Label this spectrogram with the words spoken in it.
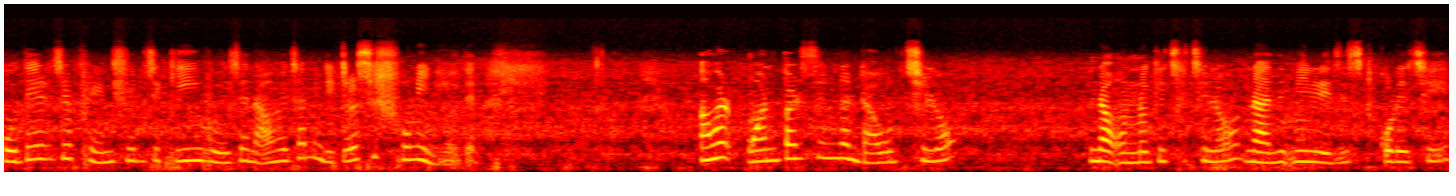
ওদের যে ফ্রেন্ডশিপ যে কী হয়েছে না হয়েছে, আমি ডিটেলসে শুনিনি ওদের। আমার ওয়ান পার্সেন্ট না ডাউট ছিল, না অন্য কিছু ছিল, না আমি রেজিস্ট করেছি,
